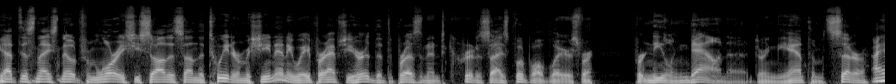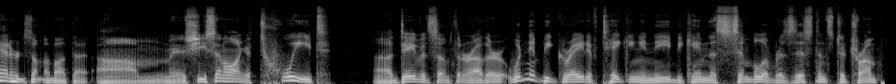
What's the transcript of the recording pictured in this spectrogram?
You got this nice note from Lori. She saw this on the tweeter machine anyway. Perhaps she heard that the president criticized football players for, for kneeling down uh, during the anthem, etc. I had heard something about that. Um, she sent along a tweet Uh, David something or other. Wouldn't it be great if taking a knee became the symbol of resistance to Trump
